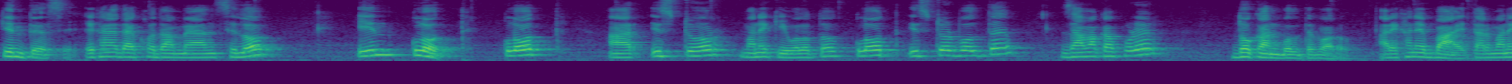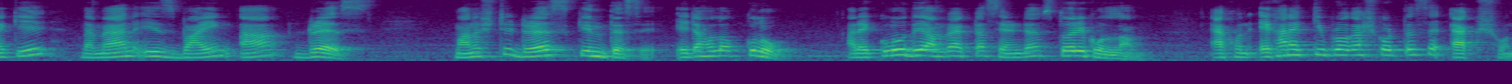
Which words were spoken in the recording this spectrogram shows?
কিনতেছে। এখানে দেখো দ্য ম্যান ছিল ইন ক্লোথ। ক্লোথ আর স্টোর মানে কি বলতো? ক্লোথ, স্টোর বলতে জামা কাপড়ের দোকান বলতে পারো। আর এখানে বাই তার মানে কি? The man is buying a dress মানুষটি ড্রেস কিনতেছে। এটা হলো ক্লু আর এই ক্লু দিয়ে আমরা একটা সেন্টেন্স তৈরি করলাম। এখন এখানে কি প্রকাশ করতেছে? অ্যাকশন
